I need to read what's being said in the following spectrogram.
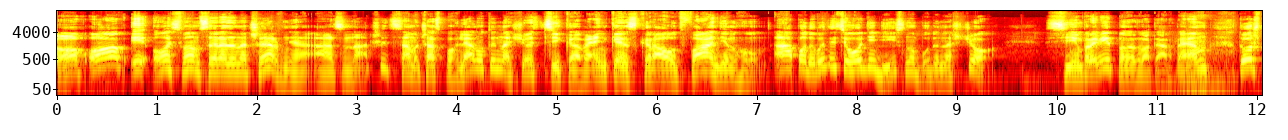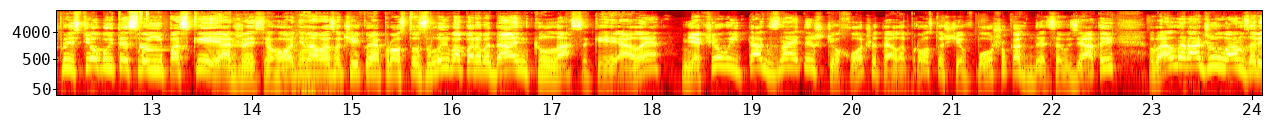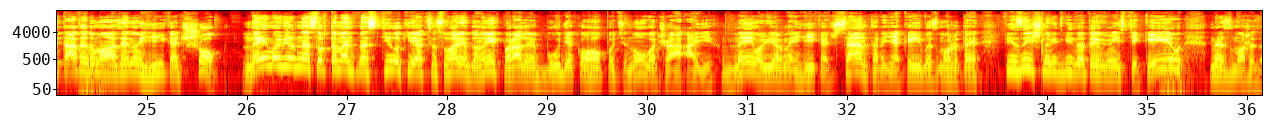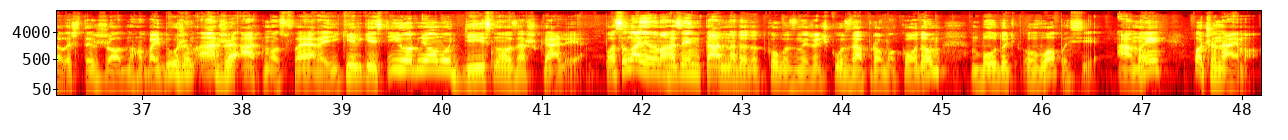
Оп-оп! І ось вам середина червня. А значить, саме час поглянути на щось цікавеньке з краудфандингу. А подивитися сьогодні дійсно буде на що. Всім привіт, мене звати Артем. Тож пристьобуйте свої паски, адже сьогодні на вас очікує просто злива перевидань класики. Але якщо ви і так знаєте, що хочете, але просто ще в пошуках, де це взяти, вельми раджу вам завітати до магазину Geekage Shop. Неймовірний асортимент настілок і аксесуарів до них порадує будь-якого поціновувача, а їх неймовірний гікач центр, який ви зможете фізично відвідати в місті Київ, не зможе залишити жодного байдужим, адже атмосфера і кількість ігор в ньому дійсно зашкалює. Посилання на магазин та на додаткову знижечку за промокодом будуть в описі. А ми починаємо.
